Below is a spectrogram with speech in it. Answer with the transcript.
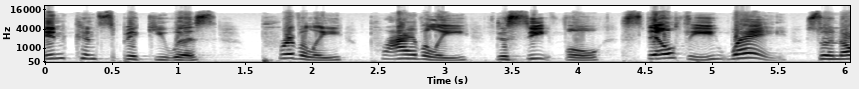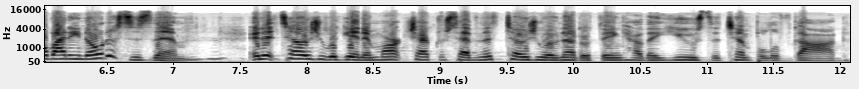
inconspicuous, privily, privately, deceitful, stealthy way. So nobody notices them. Mm-hmm. And it tells you again in Mark chapter 7, this tells you another thing how they use the temple of God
